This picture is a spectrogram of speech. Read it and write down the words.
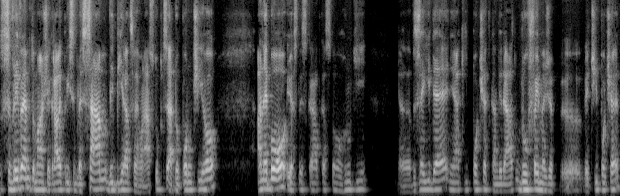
s vlivem Tomáše Krále, který si bude sám vybírat svého nástupce a doporučí ho, anebo jestli zkrátka z toho hnutí uh, vzejde nějaký počet kandidátů, doufejme, že uh, větší počet,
